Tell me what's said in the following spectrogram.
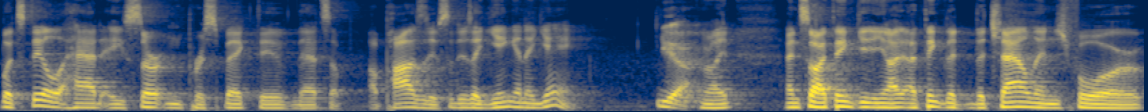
but still had a certain perspective that's a, a positive. So there's a yin and a yang Yeah. right? And so I think you know I think that the challenge for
